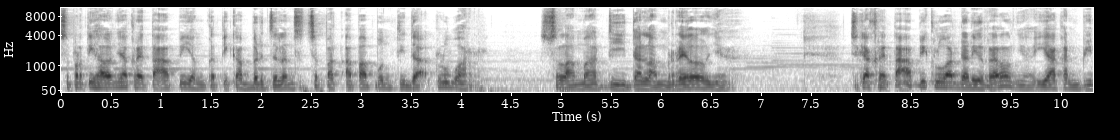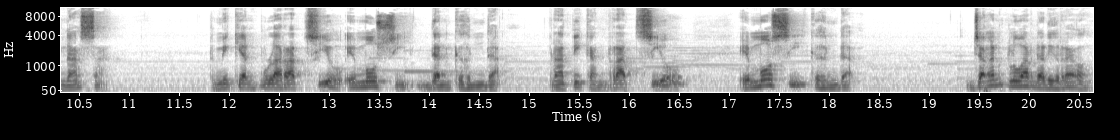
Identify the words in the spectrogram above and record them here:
Seperti halnya kereta api yang ketika berjalan secepat apa pun tidak keluar selama di dalam relnya. Jika kereta api keluar dari relnya, ia akan binasa. Demikian pula rasio, emosi, dan kehendak. Perhatikan, rasio, emosi, kehendak. Jangan keluar dari rel.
